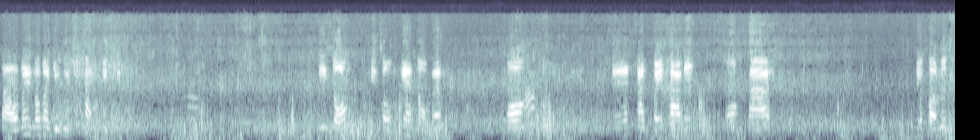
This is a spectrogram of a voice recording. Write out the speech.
เต่าแม่ก็มาอยู่ใช่ที่สองที่สองแกตกนะมองแกคันไปทางนึงมองตา เดี๋ยความรู้สึก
